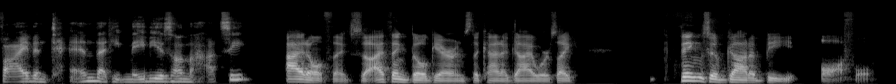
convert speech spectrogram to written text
five and ten that he maybe is on the hot seat? I don't think so. I think Bill Guerin's the kind of guy where it's like things have got to be awful.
